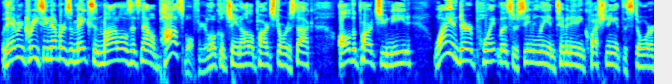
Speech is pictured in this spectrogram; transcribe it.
With ever increasing numbers of makes and models, it's now impossible for your local chain auto parts store to stock all the parts you need. Why endure pointless or seemingly intimidating questioning at the store?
